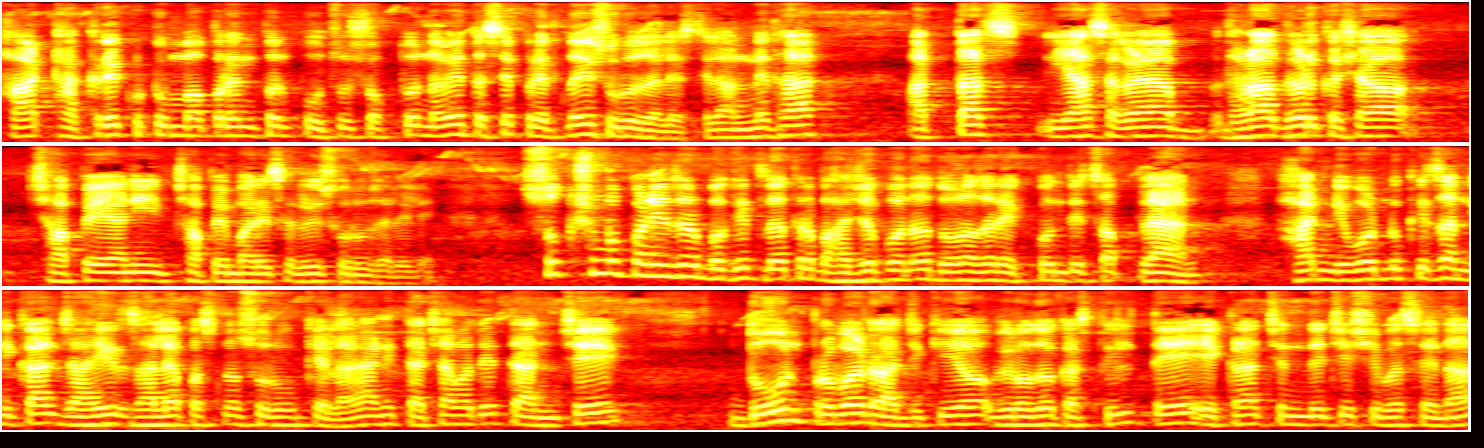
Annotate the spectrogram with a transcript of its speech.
हा ठाकरे कुटुंबापर्यंत पण पोहोचू शकतो. नवे तसे प्रयत्नही सुरू झाले असतील. अन्यथा आत्ताच या सगळ्या धडाधड कशा छापे आणि छापेमारी सगळी सुरू झालेली आहे. सूक्ष्मपणे जर बघितलं तर भाजपनं दोन हजार एकोणतीसचा प्लॅन हा निवडणुकीचा निकाल जाहीर झाल्यापासून सुरू केला आहे आणि त्याच्यामध्ये त्यांचे दोन प्रबळ राजकीय विरोधक असतील ते एकनाथ शिंदेची शिवसेना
